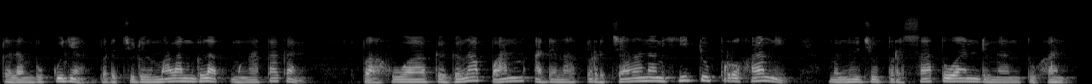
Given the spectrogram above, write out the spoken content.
dalam bukunya berjudul Malam Gelap mengatakan bahwa kegelapan adalah perjalanan hidup rohani menuju persatuan dengan Tuhan.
